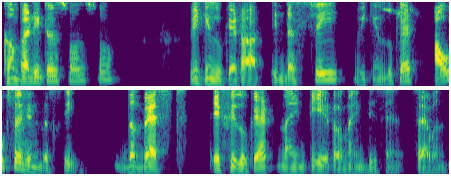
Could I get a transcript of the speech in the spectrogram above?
competitors also, we can look at our industry. We can look at outside industry, the best if we look at 98 or 97.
